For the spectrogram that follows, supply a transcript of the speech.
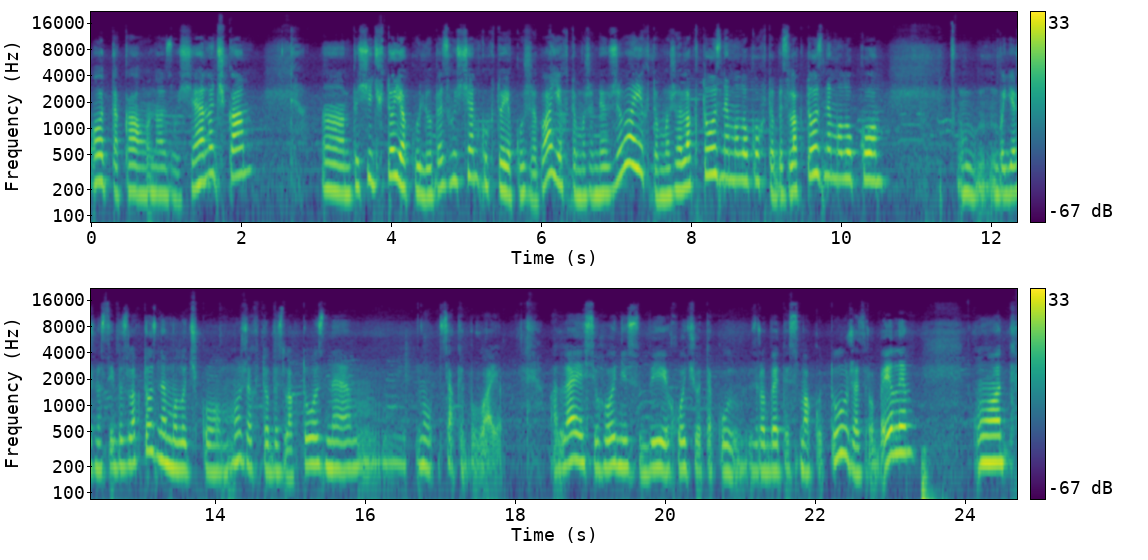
От така у нас згущеночка. А, Пишіть, хто яку любить згущенку, хто яку вживає, хто може не вживає, хто може лактозне молоко, хто безлактозне молоко. Бо є ж у нас і безлактозне молочко, може хто безлактозне, ну, всяке буває. Але я сьогодні собі хочу таку зробити смакоту, вже зробили. От.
